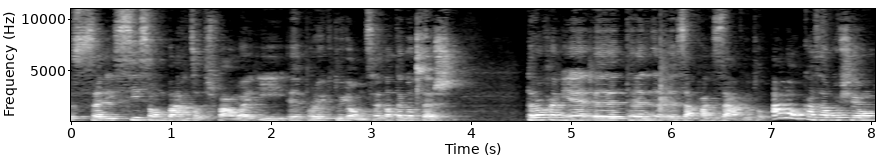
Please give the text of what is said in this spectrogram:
z serii C są bardzo trwałe i projektujące, dlatego też trochę mnie y, ten zapach zawiódł. Ale okazało się,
